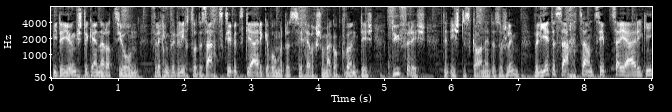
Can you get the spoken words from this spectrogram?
bei der jüngsten Generation, vielleicht im Vergleich zu den 60-, 70-Jährigen, wo man das sich einfach schon mega gewöhnt ist, tiefer ist, dann ist das gar nicht so schlimm. Weil jeder 16- und 17-Jährige,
